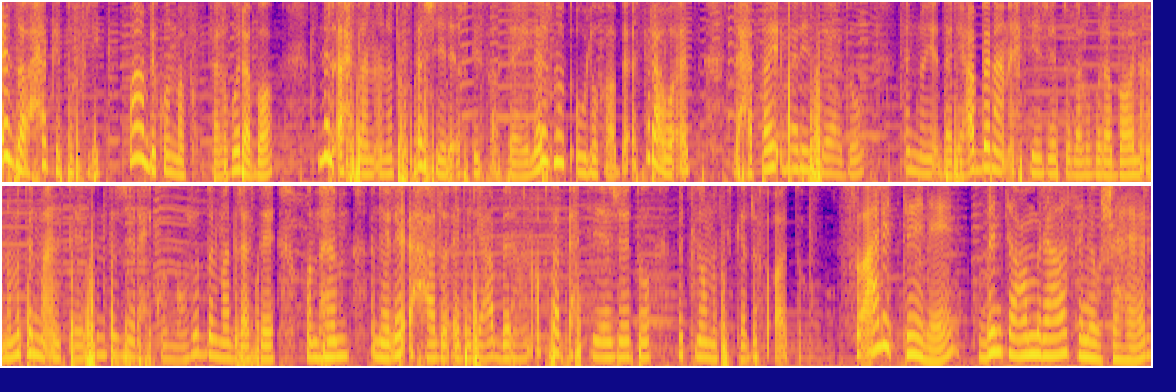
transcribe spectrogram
إذا حكي طفلك ما عم بيكون مفهوم للغرباء من الأحسن أنه تستشيري اختصاصي نطق ولغة بأسرع وقت لحتى يقدر يساعده إنه يقدر يعبر عن احتياجاته للغرباء لأنه مثل ما قلتي سنة الجاي رح يكون موجود بالمدرسة ومهم إنه يلاقي حاله قادر يعبر عن أبسط احتياجاته مثله مثل كل رفقاته. السؤال الثاني بنتي عمرها سنة وشهر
